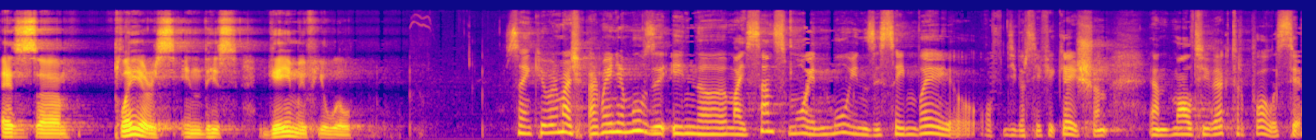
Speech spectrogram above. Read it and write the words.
as uh, players in this game, if you will. Thank you very much. Armenia moves in uh, my sense more and more in the same way of diversification and multi-vector policy.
